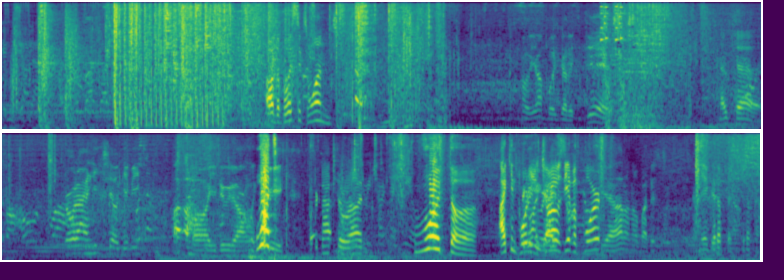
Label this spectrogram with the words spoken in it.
Getting shot at. Oh, the ballistics won. Oh, y'all boys got a dick. No cap. Throw down heat shield, Gibby. Oh, you do that. I'm What? Gibby. We're gonna have to To run. recharge my shield. What the? I can port you Charles, guys. do you have a port? Yeah, I don't know about this one. Yeah, get up there. Get up there.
